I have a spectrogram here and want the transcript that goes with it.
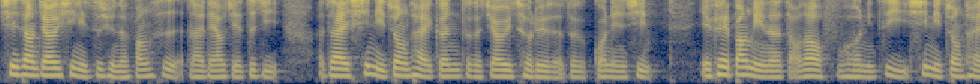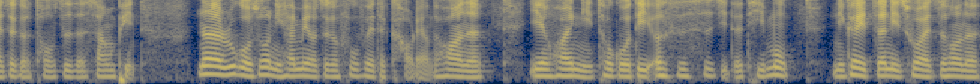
线上交易心理咨询的方式来了解自己在心理状态跟这个交易策略的这个关联性，也可以帮你呢找到符合你自己心理状态这个投资的商品。那如果说你还没有这个付费的考量的话呢，也欢迎你透过第二十四集的题目，你可以整理出来之后呢，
